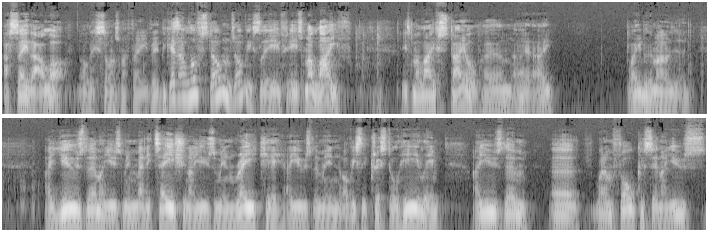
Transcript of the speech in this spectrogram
I say that a lot. Oh, this stone's my favourite because I love stones. Obviously, it's my life. It's my lifestyle. Um, I, I, play with them. I, I use them. I use them in meditation. I use them in Reiki. I use them in obviously crystal healing. I use them uh, when I'm focusing. I use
